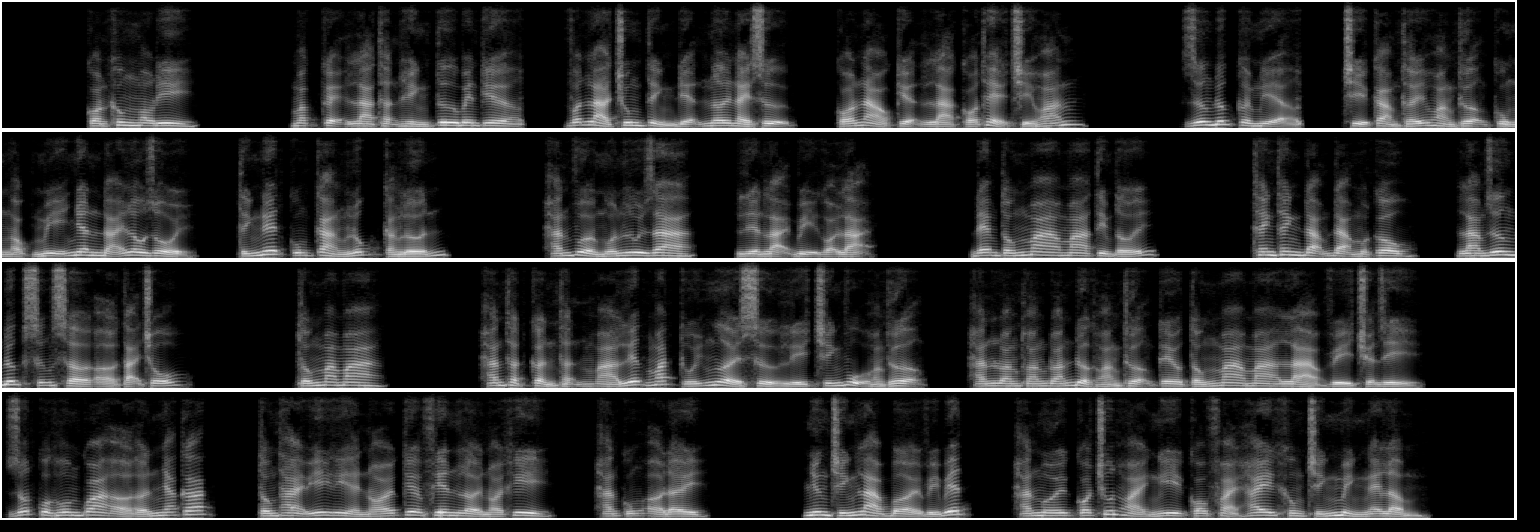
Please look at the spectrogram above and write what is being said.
Còn không mau đi. Mặc kệ là thận hình tư bên kia, vẫn là trung tỉnh điện nơi này sự, có nào kiện là có thể chỉ hoãn. Dương Đức cười mịa, chỉ cảm thấy Hoàng thượng cùng Ngọc Mỹ nhân đãi lâu rồi, tính nết cũng càng lúc càng lớn. Hắn vừa muốn lui ra, liền lại bị gọi lại. Đem tống ma ma tìm tới. Thanh thanh đạm đạm một câu, làm Dương Đức sững sờ ở tại chỗ. Tống ma ma. Hắn thật cẩn thận mà liếc mắt túi người xử lý chính vụ Hoàng thượng, hắn loáng thoáng đoán được Hoàng thượng kêu tống ma ma là vì chuyện gì. Rốt cuộc hôm qua ở Ấn Nhã Các, Tống Thái Y Y nói kia phiên lời nói khi, hắn cũng ở đây. Nhưng chính là bởi vì biết, hắn mới có chút hoài nghi có phải hay không chính mình nghe lầm.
